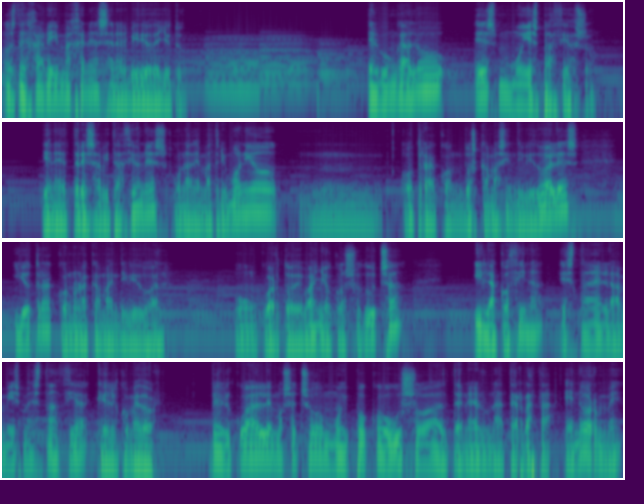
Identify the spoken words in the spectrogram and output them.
Os dejaré imágenes en el vídeo de YouTube. El bungalow es muy espacioso, tiene tres habitaciones, una de matrimonio, mm, otra con dos camas individuales y otra con una cama individual. Un cuarto de baño con su ducha y la cocina está en la misma estancia que el comedor, del cual hemos hecho muy poco uso al tener una terraza enorme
